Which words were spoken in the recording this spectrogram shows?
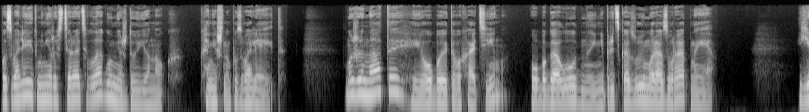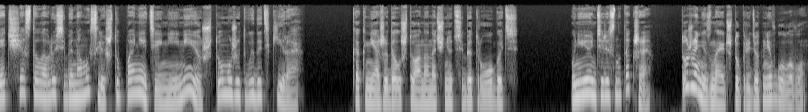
Позволяет мне растирать влагу между ее ног. Конечно, позволяет. Мы женаты, и оба этого хотим. Оба голодные, непредсказуемо развратные. Я часто ловлю себя на мысли, что понятия не имею, что может выдать Кира. Как не ожидал, что она начнет себя трогать. У нее интересно так же? Тоже не знает, что придет мне в голову.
